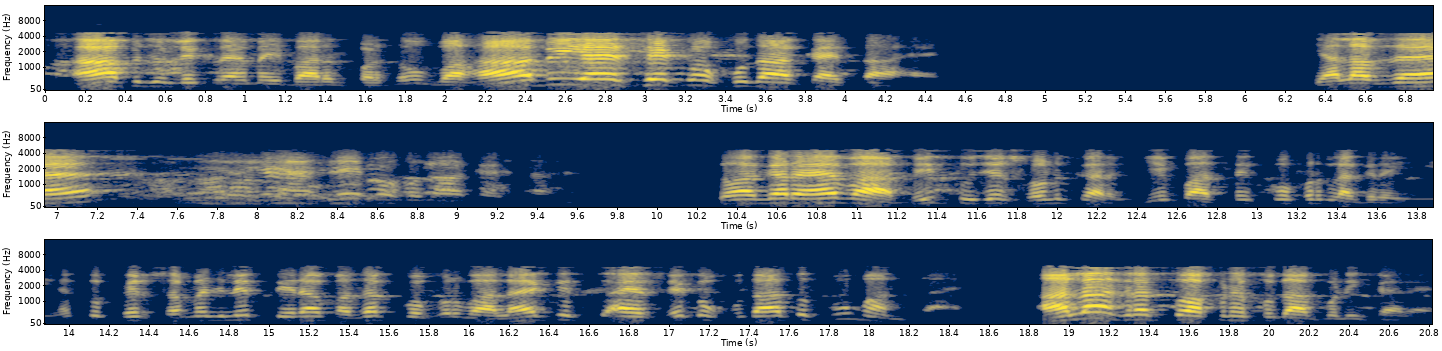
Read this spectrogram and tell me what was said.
آپ جو لکھ رہے ہیں، میں عبارت پڑھتا ہوں۔ وہاں بھی ایسے کو خدا کہتا ہے۔ کیا لفظ ہے۔ تو اگر ہے بھی تجھے سن کر یہ باتیں کفر لگ رہی ہیں، تو پھر سمجھ لے تیرا مذہب کفر والا ہے کہ ایسے کو خدا تو تو مانتا ہے۔ اعلیٰ حضرت تو اپنے خدا کو نہیں کہہ رہے۔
